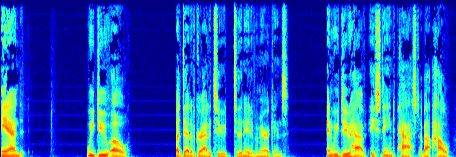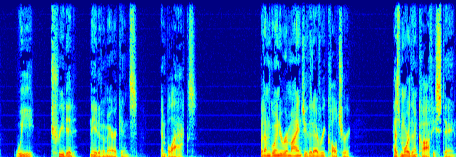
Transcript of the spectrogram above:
And we do owe a debt of gratitude to the Native Americans. And we do have a stained past about how we treated Native Americans, and blacks. But I'm going to remind you that every culture has more than a coffee stain.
